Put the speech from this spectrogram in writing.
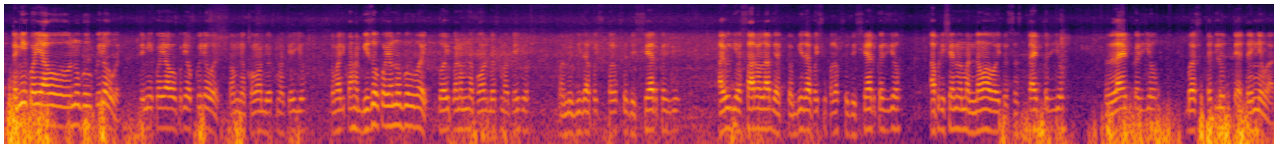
તમે કોઈ આવો અનુભવ કર્યો હોય, તમે કોઈ આવો પ્રયોગ કર્યો હોય તો અમને કોમેન્ટ બોક્સમાં કહેજો. તમારી પાસે બીજો કોઈ અનુભવ હોય, તોય પણ અમને કોમેન્ટ બોક્સમાં કહેજો. અમે બીજા પશુપાલક સુધી શેર કરજો. આ વીડિયો સારો લાગે તો બીજા પશુપાલક સુધી શેર કરજો. આપણી ચેનલમાં નવા હોય તો સબસ્ક્રાઈબ કરજો. લાઈક કરજો. બસ એટલું જ તે. ધન્યવાદ.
